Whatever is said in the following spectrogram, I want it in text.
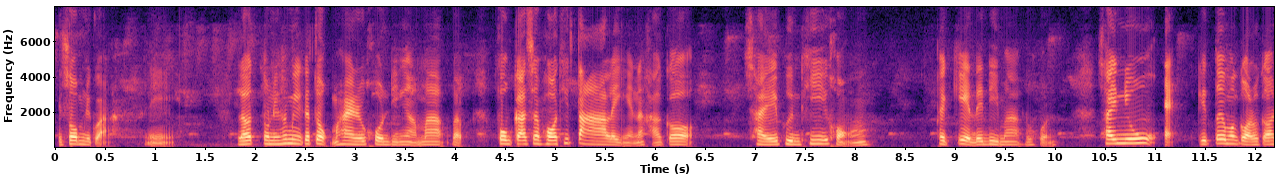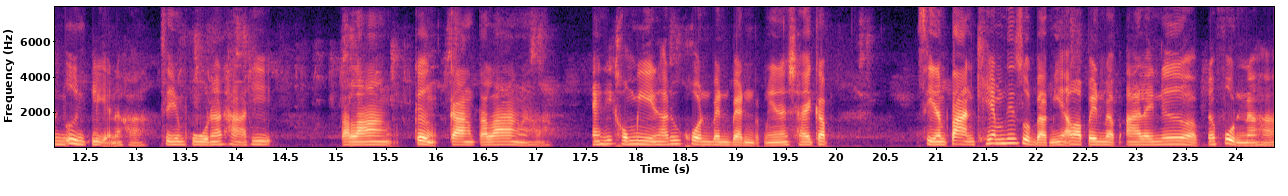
สีส้มดีกว่า นี่แล้วตรงนี้เขามีกระจกมาให้ทุกคนดีงามมาก แบบโฟกัสเฉพาะที่ตาอะไรอย่างเงี้ยนะคะ ก็ใช้พื้นที่ของ แพ็กเกจได้ดีมากทุกคน ใช้นิ้วแอะกิตเตอร์มาก่อนแล้วก็เอานิ้วอื่นเกลี่ยนะคะ สีชมพูนะทาที่ตาล่างเกิ่งกลางตาล่างนะคะแองที่เขามีนะคะทุกคนแบนๆแบบนี้นะใช้กับสีน้ำตาลเข้มที่สุดแบบนี้เอามาเป็นแบบอายไลเนอร์แบบเนื้อฝุ่นนะคะ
